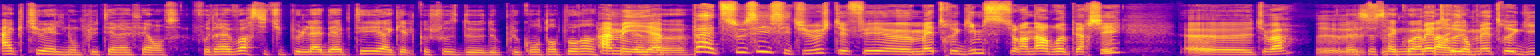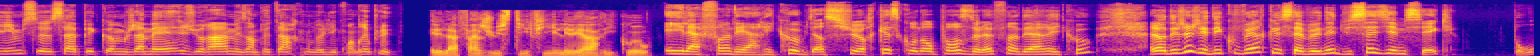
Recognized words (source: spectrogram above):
actuel non plus tes références. Faudrait voir si tu peux l'adapter à quelque chose de, de plus contemporain. Ah, mais il n'y a euh, pas de souci. Si tu veux, je te fais euh, Maître Gims sur un arbre perché. Euh, tu vois Euh, ce serait ou quoi, par Maître, exemple? Maître Gims, euh, sapé comme jamais, jura mais un pétard qu'on ne l'y prendrait plus. Et la fin justifie les haricots. Et la fin des haricots, bien sûr. Qu'est-ce qu'on en pense de la fin des haricots? Alors déjà, j'ai découvert que ça venait du XVIe siècle. Bon,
